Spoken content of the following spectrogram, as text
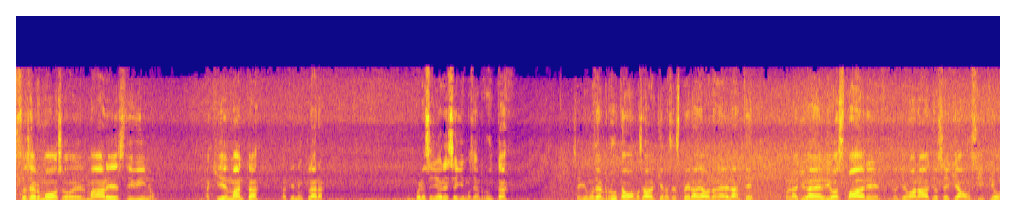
Esto es hermoso, el mar es divino. Aquí en Manta la tienen clara. Bueno señores, seguimos en ruta. Seguimos en ruta, vamos a ver qué nos espera de ahora en adelante. Con la ayuda de Dios Padre nos llevará yo sé que a un sitio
